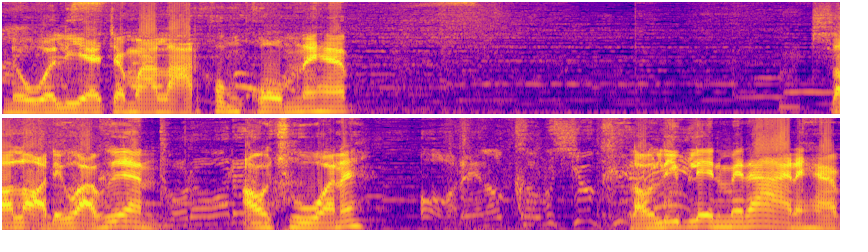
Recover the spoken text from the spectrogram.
โนวาเลียจะมาลาดคมๆนะครับ รอหลอดดีกว่าเพื่อน เอาชัวนะ เรารีบเล่นไม่ได้นะครับ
